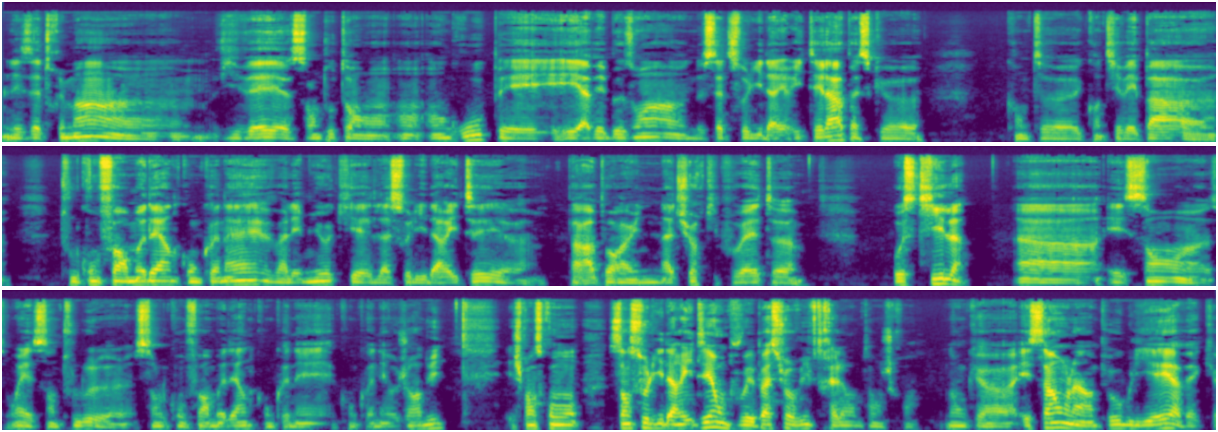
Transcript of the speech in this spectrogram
les êtres humains vivaient sans doute en, groupe et, et, avaient besoin de cette solidarité-là parce que quand quand il n'y avait pas tout le confort moderne qu'on connaît, valait mieux qu'il y ait de la solidarité euh, par rapport à une nature qui pouvait être euh, hostile euh, et sans, ouais, sans tout le, sans le confort moderne qu'on connaît, qu'on connaît aujourd'hui. Et je pense qu'on, sans solidarité, on pouvait pas survivre très longtemps, je crois. Donc, et ça, on l'a un peu oublié avec,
